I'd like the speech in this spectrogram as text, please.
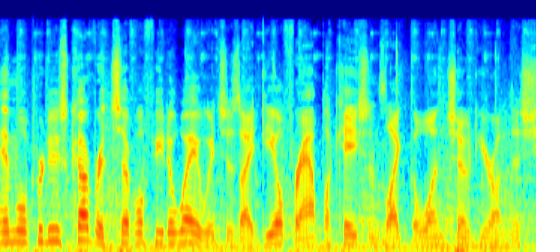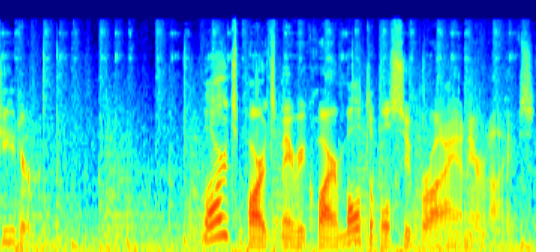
and will produce coverage several feet away which is ideal for applications like the one shown here on this sheeter. Large parts may require multiple super ion air knives.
